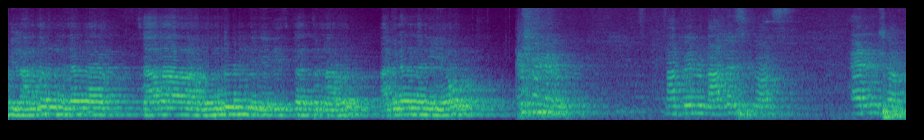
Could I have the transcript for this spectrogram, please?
వీళ్ళందరూ నిజంగా చాలా ముందు దీన్ని తీసుకెళ్తున్నారు. అభినందనీయం. నా పేరు నాగ శ్రీనివాస్. ఐరన్ షాప్.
